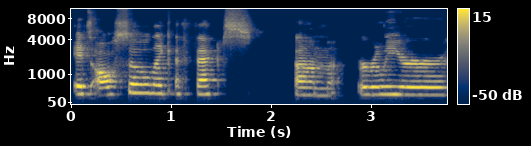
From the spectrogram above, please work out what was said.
It's also like affects um, earlier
